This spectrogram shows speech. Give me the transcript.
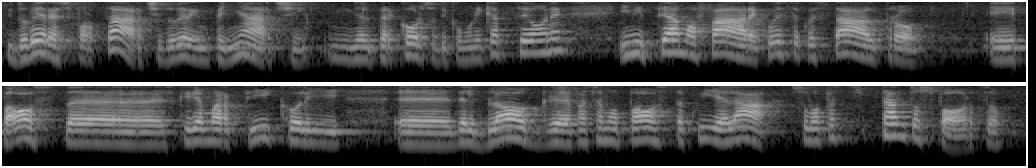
di dover sforzarci, dover impegnarci nel percorso di comunicazione iniziamo a fare questo e quest'altro, e post, eh, scriviamo articoli eh, del blog, facciamo post qui e là, insomma tanto sforzo.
